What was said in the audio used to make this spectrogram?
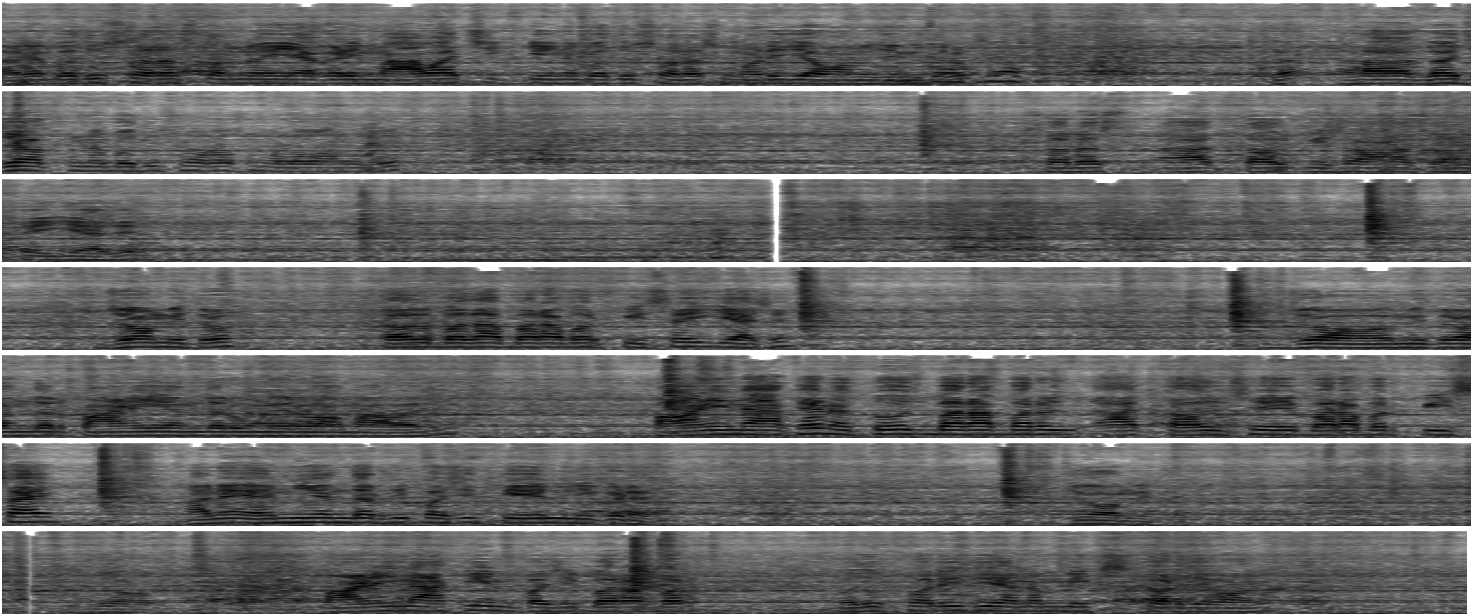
અને બધું સરસ તમને અહીંયા આગળ માવા ચીકી ને બધું સરસ મળી જવાનું છે મિત્રો. હા ગજક ને બધું સરસ મળવાનું છે. સરસ આ તલ પીસાવાના શરૂ થઈ ગયા છે. જો મિત્રો, તલ બધા બરાબર પીસાઈ ગયા છે. જો હવે મિત્રો અંદર પાણી અંદર ઉમેરવામાં આવે છે. પાણી નાખે ને તો જ બરાબર આ તલ છે એ બરાબર પીસાય અને એની અંદરથી પછી તેલ નીકળે. જો મિત્રો. પાણી નાખીને પછી બરાબર બધું ફરીથી એને મિક્સ કરી દેવાનું.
